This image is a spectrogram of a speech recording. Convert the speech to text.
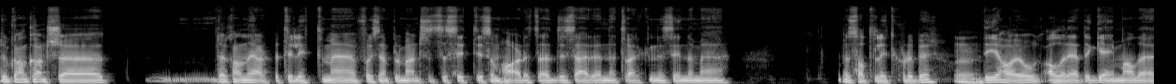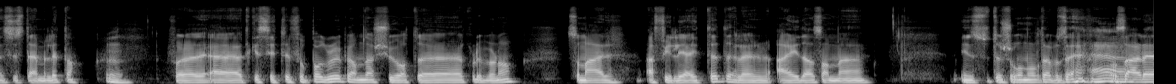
du kan kanskje Det kan hjelpe til litt med f.eks. Manchester City, som har dette, disse nettverkene sine med, med satellittklubber. De har jo allerede gama det systemet litt. da. Mm. For jeg vet ikke City Football Group, om det er sju-åtte klubber nå som er affiliated, eller eid av samme institusjon, holdt jeg på å si. ja. Og så er det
